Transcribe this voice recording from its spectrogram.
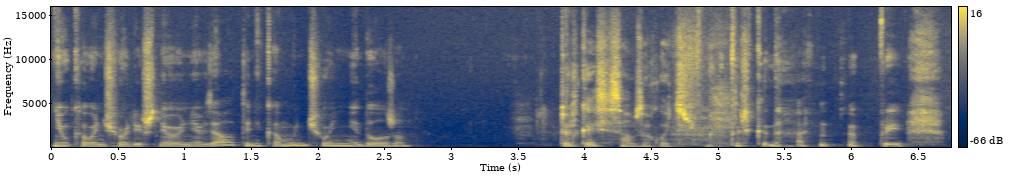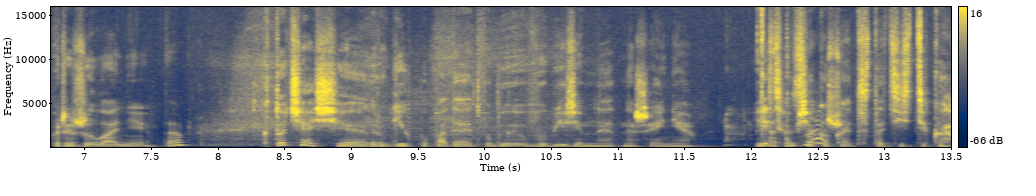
ни у кого ничего лишнего не взял, ты никому ничего не должен. Только если сам захочешь. Только, да, при, при желании. Да? Кто чаще других попадает в, в абьюзивные отношения? Есть а вообще какая-то статистика?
